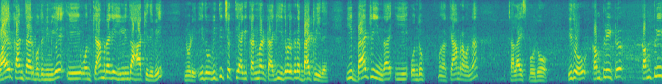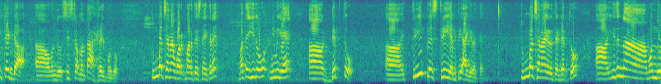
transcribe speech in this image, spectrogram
ವೈರ್ ಕಾಣ್ತಾ ಇರ್ಬೋದು ನಿಮಗೆ. ಈ ಒಂದು ಕ್ಯಾಮ್ರಾಗೆ ಇಲ್ಲಿಂದ ಹಾಕಿದ್ದೀವಿ. ನೋಡಿ, ಇದು ವಿದ್ಯುತ್ ಶಕ್ತಿಯಾಗಿ ಕನ್ವರ್ಟ್ ಆಗಿ ಇದರೊಳಗಡೆ ಬ್ಯಾಟ್ರಿ ಇದೆ. ಈ ಬ್ಯಾಟ್ರಿಯಿಂದ ಈ ಒಂದು ಕ್ಯಾಮ್ರಾವನ್ನು ಚಲಾಯಿಸ್ಬೋದು. ಇದು ಕಂಪ್ಲೀಟ್, ಕಂಪ್ಲೀಟೆಡ್ ಒಂದು ಸಿಸ್ಟಮ್ ಅಂತ ಹೇಳ್ಬೋದು. ತುಂಬ ಚೆನ್ನಾಗಿ ವರ್ಕ್ ಮಾಡುತ್ತೆ ಸ್ನೇಹಿತರೆ. ಮತ್ತು ಇದು ನಿಮಗೆ depth three plus three M P ಆಗಿರುತ್ತೆ. ತುಂಬ ಚೆನ್ನಾಗಿರುತ್ತೆ ಡೆಪ್ತು ಇದನ್ನು ಒಂದು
